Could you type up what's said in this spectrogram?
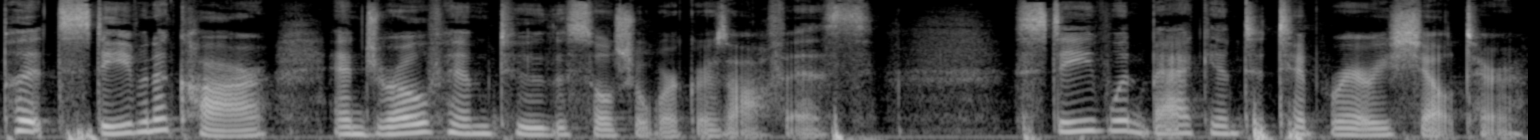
put Steve in a car and drove him to the social worker's office. Steve went back into temporary shelter.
